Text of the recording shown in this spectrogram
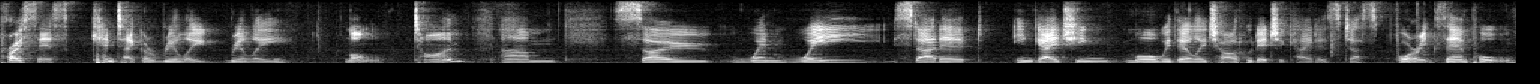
process can take a really, really long time. Um, so when we started engaging more with early childhood educators. Just for example,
